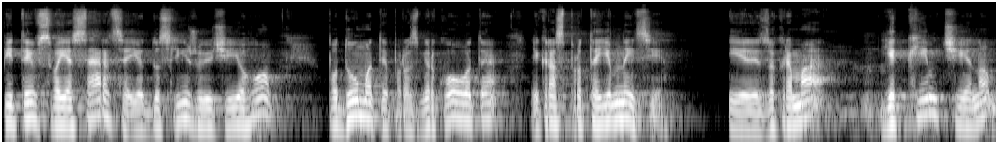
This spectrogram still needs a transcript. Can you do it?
піти в своє серце і, досліджуючи його, подумати, порозмірковувати якраз про таємниці. І, зокрема, яким чином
